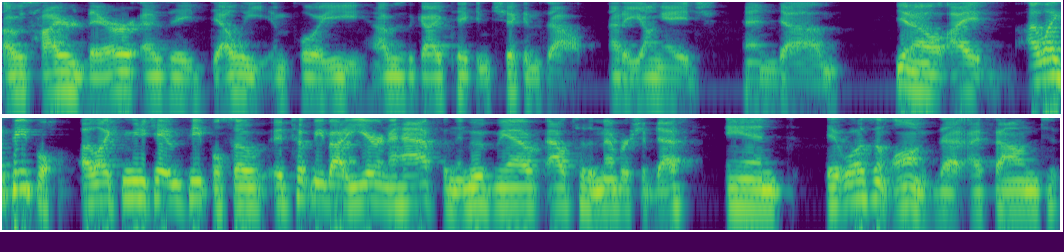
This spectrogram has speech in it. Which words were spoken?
I was hired there as a deli employee. I was the guy taking chickens out at a young age. And, um, you know, I, I like people. I like communicating with people. So it took me about a year and a half and they moved me out, out to the membership desk. And it wasn't long that I found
